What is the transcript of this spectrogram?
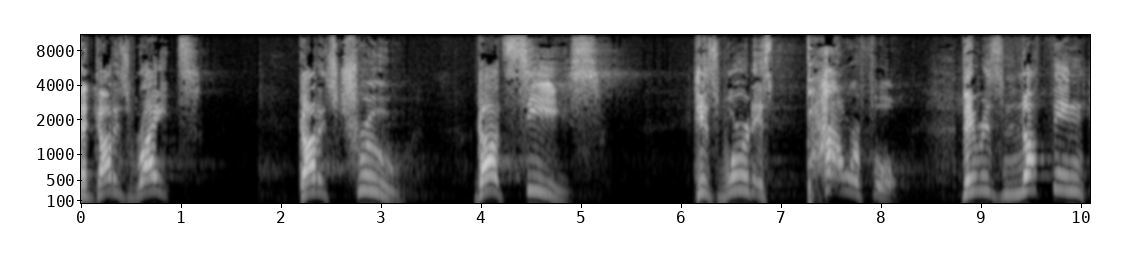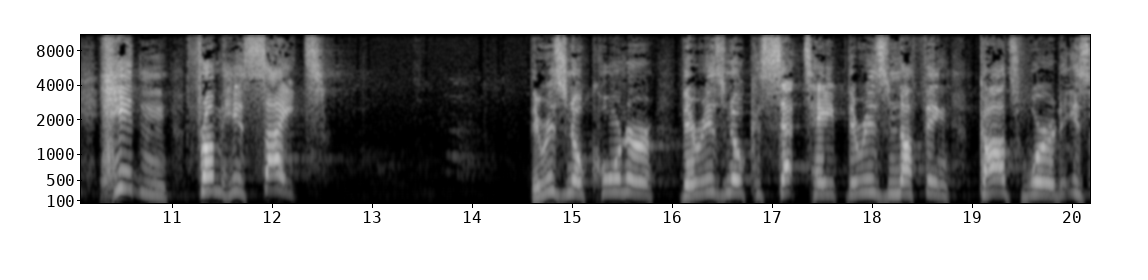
that God is right, God is true, God sees. His word is powerful. There is nothing hidden from his sight. There is no corner, there is no cassette tape, there is nothing. God's word is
